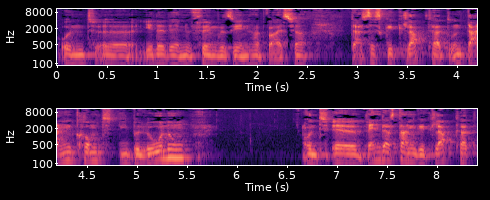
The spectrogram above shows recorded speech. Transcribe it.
Und äh, jeder, der den Film gesehen hat, weiß ja, dass es geklappt hat. Und dann kommt die Belohnung. Und äh, wenn das dann geklappt hat,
